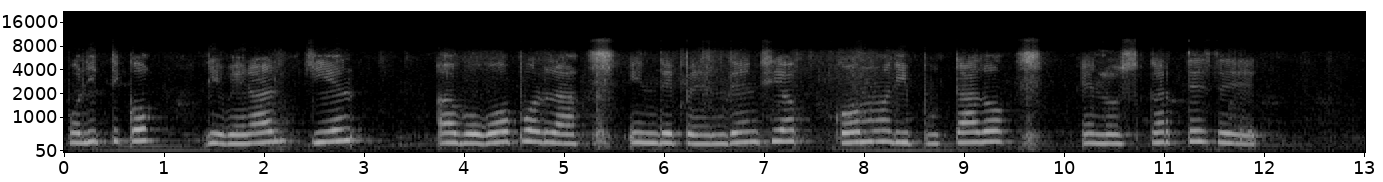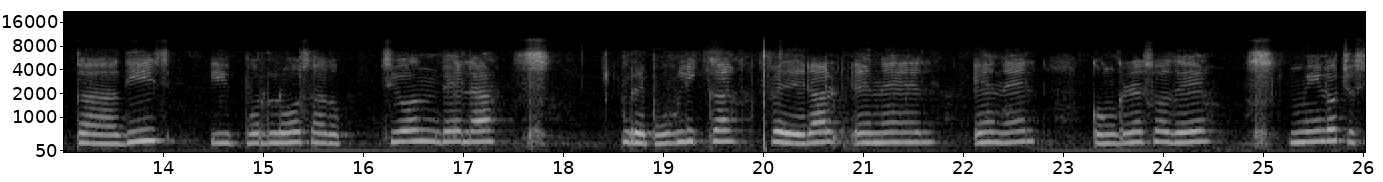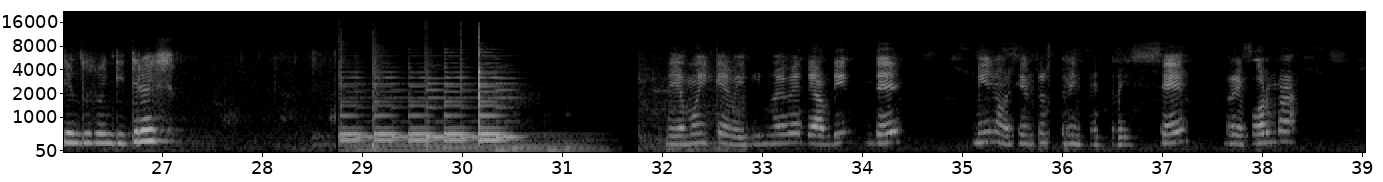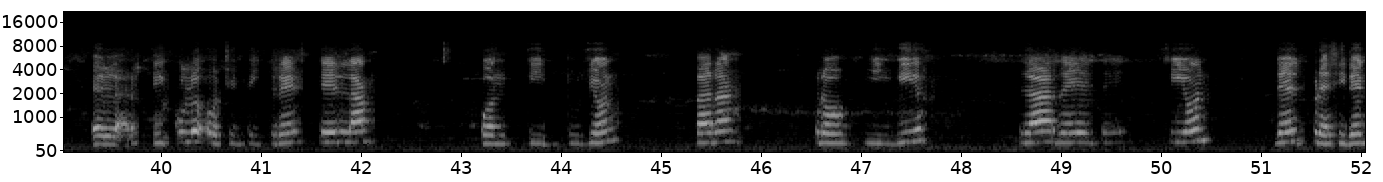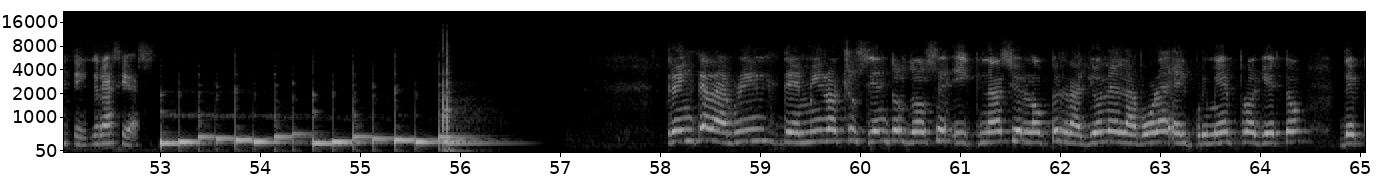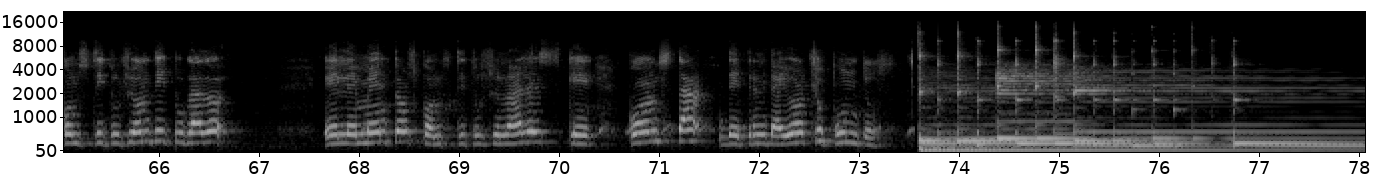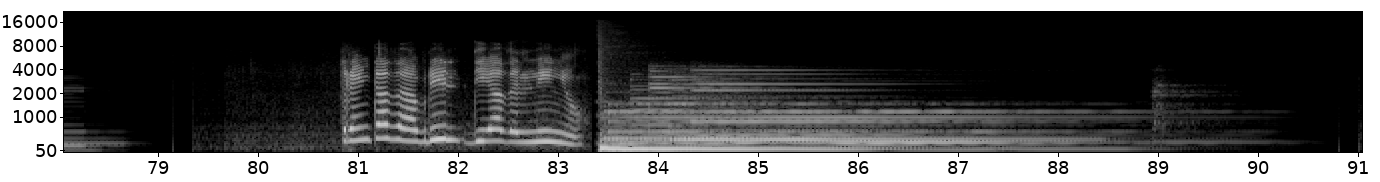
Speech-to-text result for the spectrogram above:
político liberal, quien abogó por la independencia como diputado en los cartes de Cádiz y por los adoptados de la República Federal en el, en el Congreso de 1823. Me llamo Ike, 29 de abril de 1933. Se reforma el artículo 83 de la Constitución para prohibir la reelección del presidente. Gracias. ...30 de abril de 1812... ...Ignacio López Rayón elabora el primer proyecto de constitución titulado Elementos Constitucionales que consta de 38 puntos. 30 de abril, Día del Niño.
